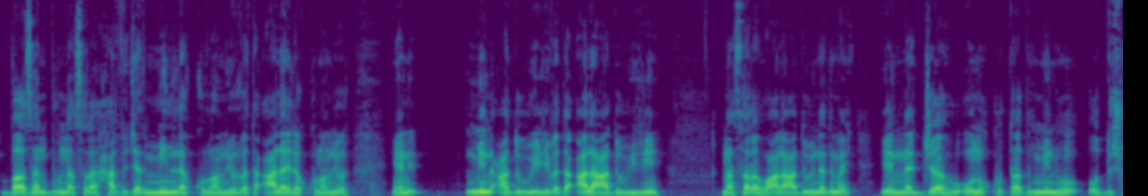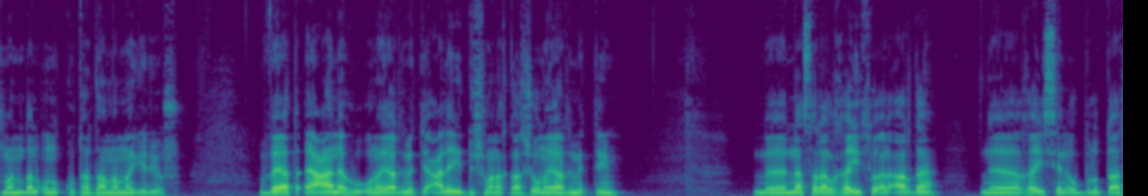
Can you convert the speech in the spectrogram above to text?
Bazen bu nasara harfi cer min ile kullanılıyor ve de ala ile kullanılıyor. Yani min aduvihi ve de ala aduvihi. Nasarahu ala aduvi ne demek? Yani neccahu onu kurtardı. Minhu o düşmanından onu kurtardı anlamına geliyor. Veya e'anehu ona yardım etti. Aleyhi düşmana karşı ona yardım etti. Nasaral gaythu el arda. Gays yani o bulutlar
